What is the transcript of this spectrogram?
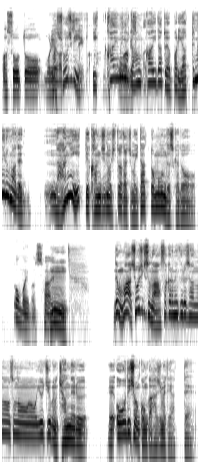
まあ、相当盛り上がってますね、直、1回目の段階だとやっぱりやってみるまで、何って感じの人たちもいたと思うんですけど。と思います。はい。うん。でもまあ正直その朝倉未来さんのその YouTube のチャンネル、えーオーディション今回初めてやって、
